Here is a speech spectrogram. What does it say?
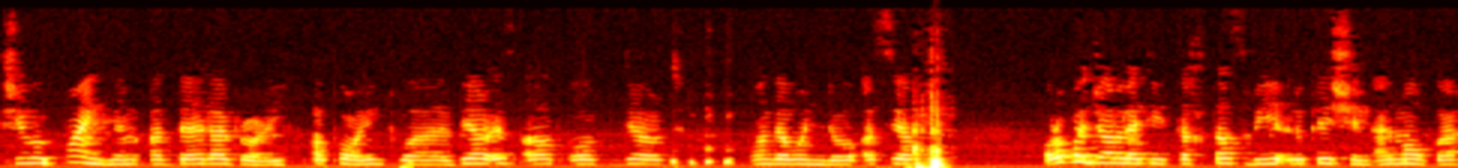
she will find him at the library a point where there is a lot of dirt on the window a surface حروف الجر التي تختص بلوكيشن الموقع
